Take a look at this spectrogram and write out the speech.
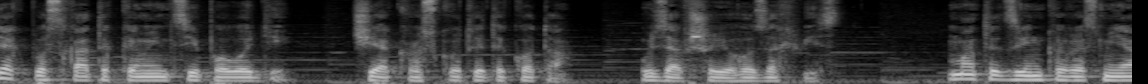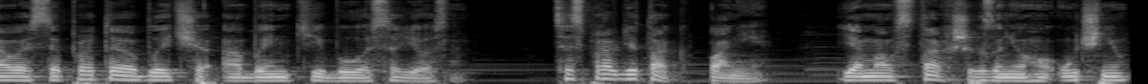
як пускати камінці по воді, чи як розкрутити кота, узявши його за хвіст. Мати дзвінко розсміялася, проте обличчя Абенті було серйозним. Це справді так, пані. Я мав старших за нього учнів,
